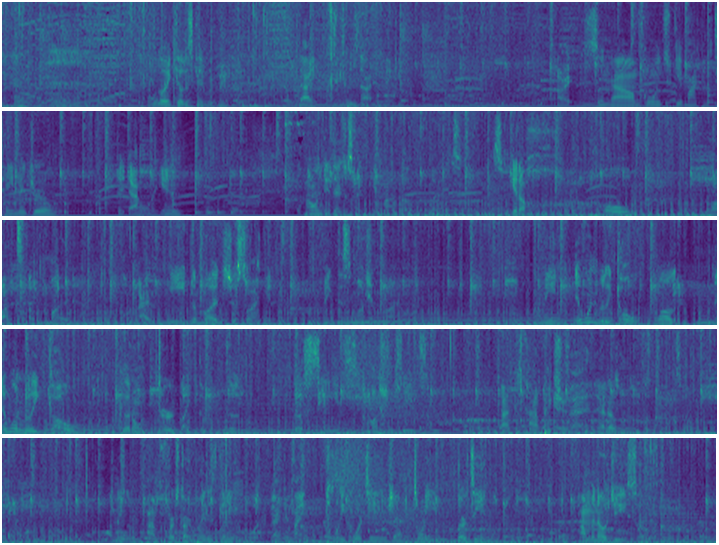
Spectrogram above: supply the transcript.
we'll go ahead and kill this kid real quick. Die. Please die. Thank you. Alright, so now I'm going to get my containment drill out again. I only did that just so I can get my other weapons. So we get a, a whole lot of mud. I need the mud just so I can make this mushroom biome. Mean, it wouldn't really go well. It wouldn't really go good on dirt like the the, the seeds, the mushroom seeds. I just kind of picture that, and that doesn't really look good. So, I mean, I first started playing this game what back in like 2014 or something, 2013. I'm an OG, so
